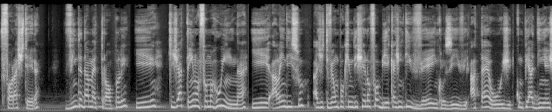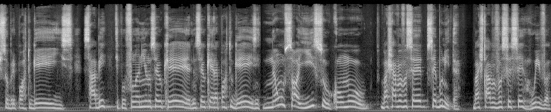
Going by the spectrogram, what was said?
forasteira vinda da metrópole e que já tem uma fama ruim, né? E além disso, a gente vê um pouquinho de xenofobia que a gente vê, inclusive, até hoje, com piadinhas sobre português, sabe? Tipo, fulaninho não sei o que, não sei o que, ele é português. Não só isso, como baixava você ser bonita. Bastava você ser ruiva,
